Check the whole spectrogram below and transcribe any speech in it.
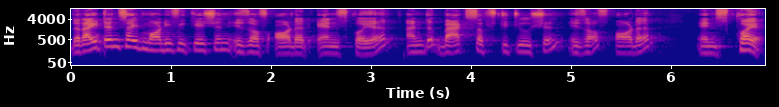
The right hand side modification is of order n square and the back substitution is of order n square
